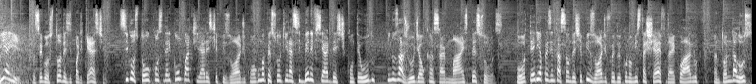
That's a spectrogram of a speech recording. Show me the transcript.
E aí, você gostou desse podcast? Se gostou, considere compartilhar este episódio com alguma pessoa que irá se beneficiar deste conteúdo e nos ajude a alcançar mais pessoas. O roteiro e apresentação deste episódio foi do economista-chefe da Ecoagro, Antônio da Luz,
